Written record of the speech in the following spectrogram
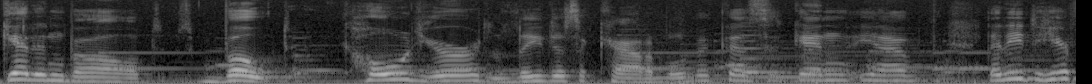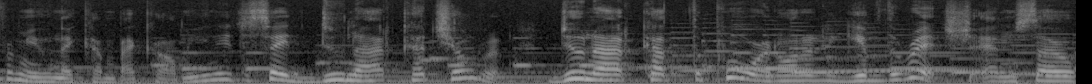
Get involved, vote, hold your leaders accountable because, again, you know, they need to hear from you when they come back home. You need to say, do not cut children, do not cut the poor in order to give the rich. And so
